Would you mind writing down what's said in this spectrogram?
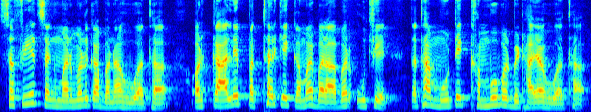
सफ़ेद संगमरमर का बना हुआ था और काले पत्थर के कमर बराबर ऊँचे तथा मोटे खम्भों पर बिठाया हुआ था।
